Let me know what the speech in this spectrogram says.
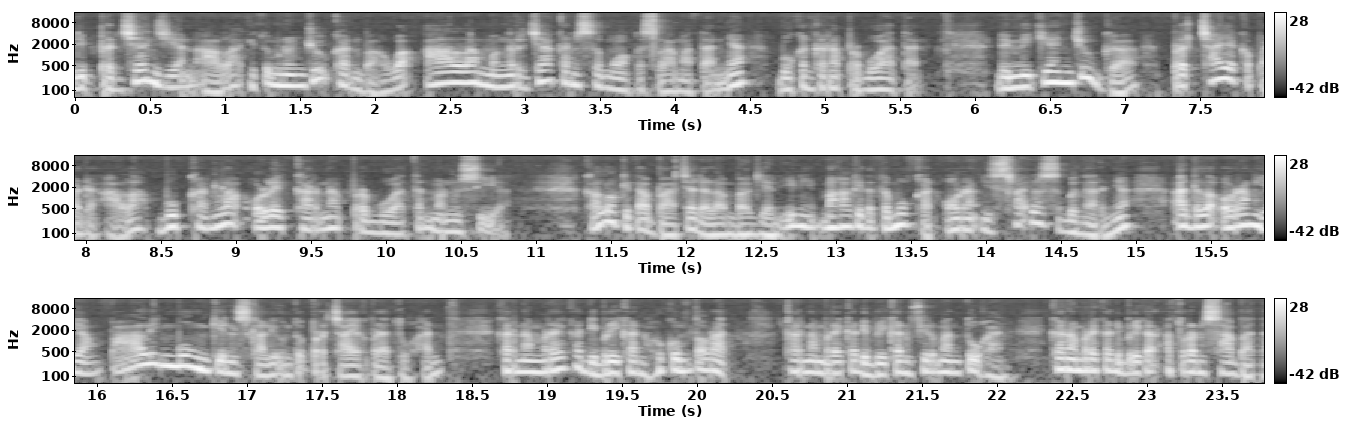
Jadi perjanjian Allah itu menunjukkan bahwa Allah mengerjakan semua keselamatannya bukan karena perbuatan. Demikian juga percaya kepada Allah bukanlah oleh karena perbuatan manusia. Kalau kita baca dalam bagian ini, maka kita temukan orang Israel sebenarnya adalah orang yang paling mungkin sekali untuk percaya kepada Tuhan karena mereka diberikan hukum Taurat, karena mereka diberikan firman Tuhan, karena mereka diberikan aturan sabat,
